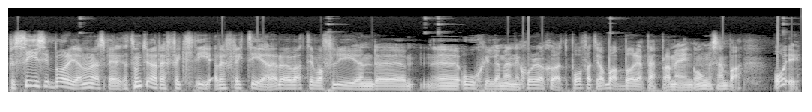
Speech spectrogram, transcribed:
precis i början av det här spelet, jag tror inte jag reflekter, reflekterade över att det var flyende eh, oskyldiga människor jag sköt på. För att jag bara började peppra med en gång och sen bara, oj,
